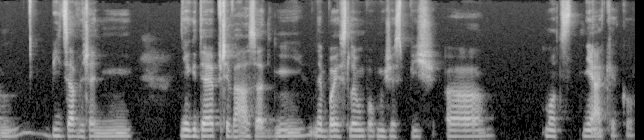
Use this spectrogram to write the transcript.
um, být zavřený někde přivázaný, nebo jestli mu pomůže spíš uh, moc nějak jako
